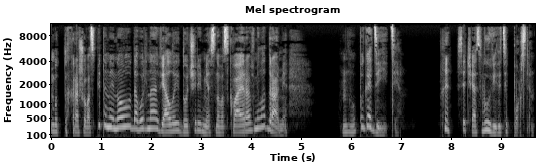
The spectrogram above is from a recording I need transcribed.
будто хорошо воспитанные, но довольно вялые дочери местного сквайра в мелодраме. Ну, погодите. Сейчас вы увидите Порслин.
